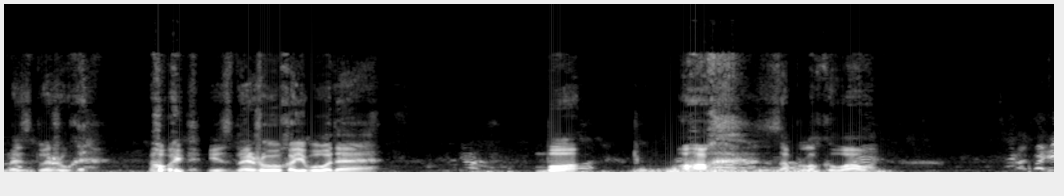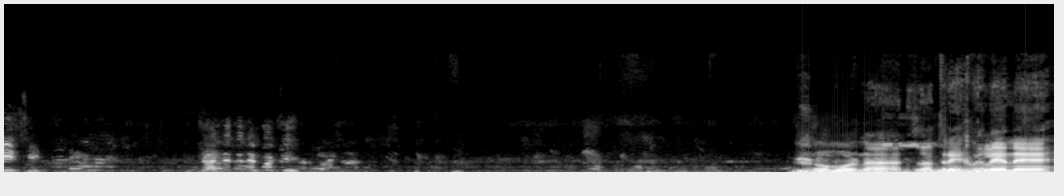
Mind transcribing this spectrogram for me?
Без движухи. Ой, і з движухою буде. Бо. Ах, заблокував. Що можна за три хвилини.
